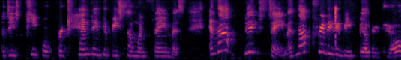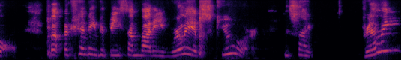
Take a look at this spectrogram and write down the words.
But these people pretending to be someone famous and not big famous, not pretending to be Billy Joel, but pretending to be somebody really obscure. It's like, really?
